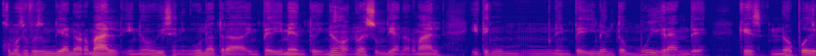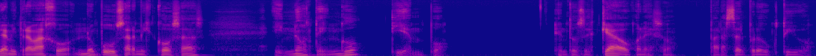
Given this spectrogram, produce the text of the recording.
como si fuese un día normal y no hubiese ningún otro impedimento. Y no, no es un día normal y tengo un, impedimento muy grande, que es no puedo ir a mi trabajo, no puedo usar mis cosas y no tengo tiempo. Entonces, ¿qué hago con eso para ser productivo?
